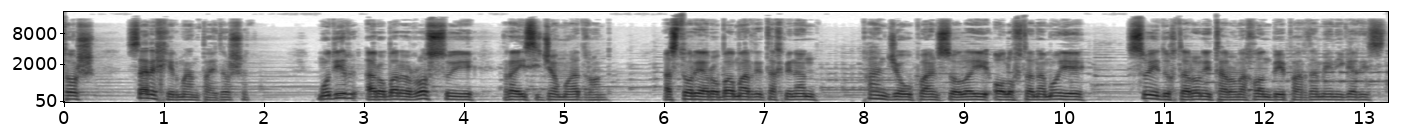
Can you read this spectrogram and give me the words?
тош сари хирман пайдо шуд. Мудир аробаро рост сӯи раиси ҷамоат ронд. Аз тори ароба марди тахминан панҷоу панҷсолаи олуфтанамое сӯи духтарони таронахон бепарда менигарист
